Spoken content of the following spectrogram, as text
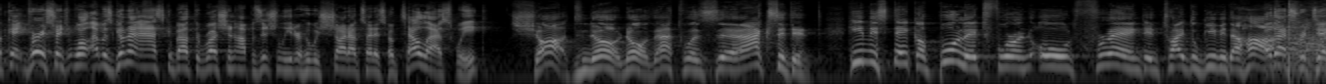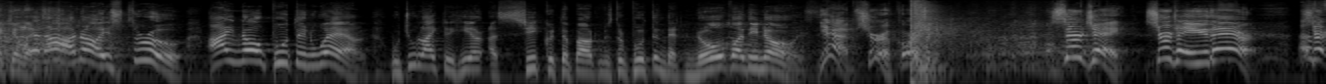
Okay, very strange. Well, I was going to ask about the Russian opposition leader who was shot outside his hotel last week. Shot? No, no, that was uh, accident. He mistake a bullet for an old friend and tried to give it a hug. Oh, that's ridiculous. No, no, it's true. I know Putin well. Would you like to hear a secret about Mr. Putin that nobody knows? Yeah, sure, of course. Sergey! Sergey, are you there? Uh, Sir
